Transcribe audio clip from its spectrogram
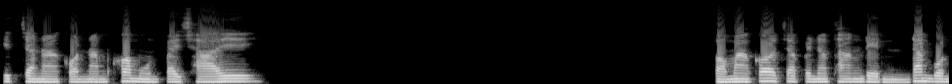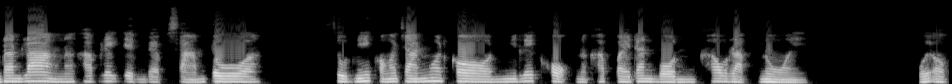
พิจารณาก่อนนำข้อมูลไปใช้ ต่อมาก็จะเป็นแนวทางเด่นด้านบนด้านล่างนะครับ เลขเด่นแบบ 3 ตัว สูตรนี้ของอาจารย์งวดก่อนมีเลข 6 นะครับ ไปด้านบนเข้าหลักหน่วยหวยออก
